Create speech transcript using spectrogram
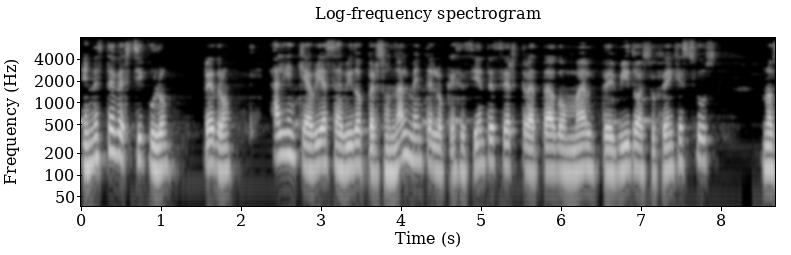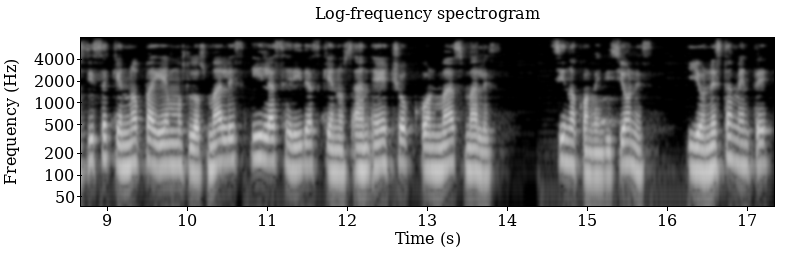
En este versículo, Pedro, alguien que habría sabido personalmente lo que se siente ser tratado mal debido a su fe en Jesús, nos dice que no paguemos los males y las heridas que nos han hecho con más males, sino con bendiciones. Y honestamente,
